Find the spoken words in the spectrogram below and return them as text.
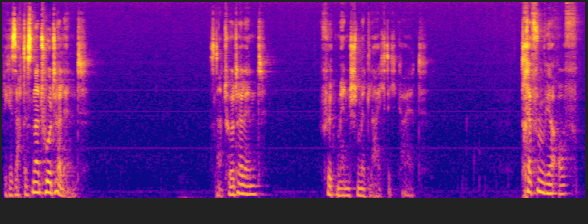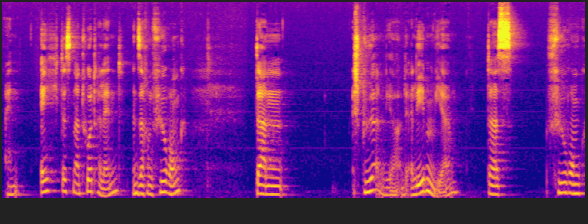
wie gesagt, das Naturtalent. Das Naturtalent führt Menschen mit Leichtigkeit. Treffen wir auf ein echtes Naturtalent in Sachen Führung, dann spüren wir und erleben wir, dass Führung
